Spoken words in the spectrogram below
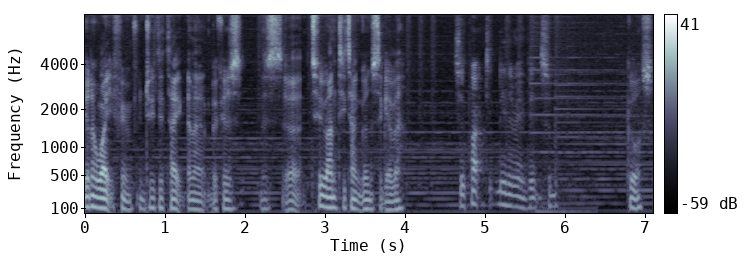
We're gonna wait for infantry to take them out because there's uh, two anti-tank guns together. So practically they're invincible. Of course.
